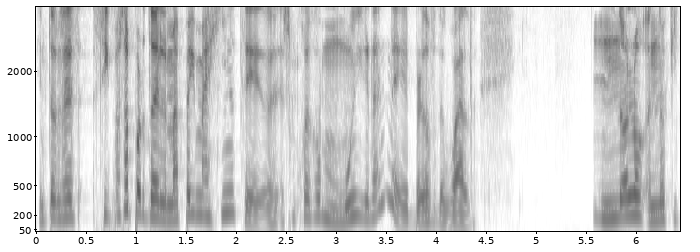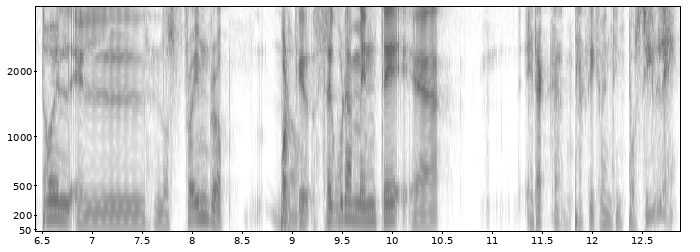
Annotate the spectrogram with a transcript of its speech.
Entonces, si pasó por todo el mapa, imagínate, es un juego muy grande, Breath of the Wild. No, lo, no quitó el, el- los frame drop, porque No. seguramente eh, era ca- prácticamente imposible.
